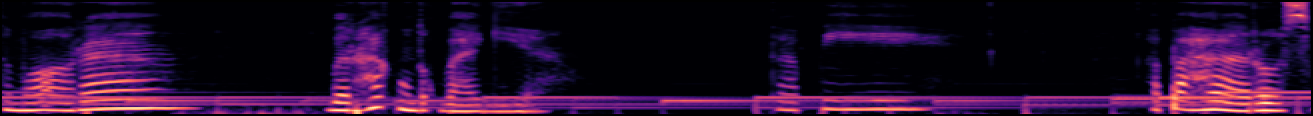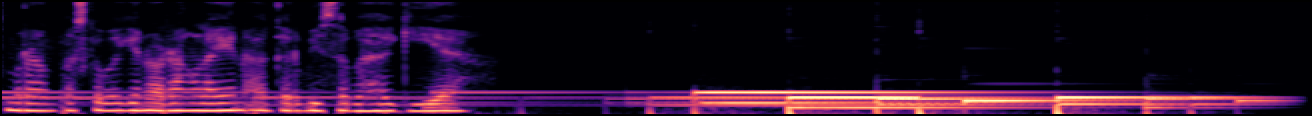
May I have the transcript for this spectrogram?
Semua orang berhak untuk bahagia. Tapi apa harus merampas kebahagiaan orang lain agar bisa bahagia?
